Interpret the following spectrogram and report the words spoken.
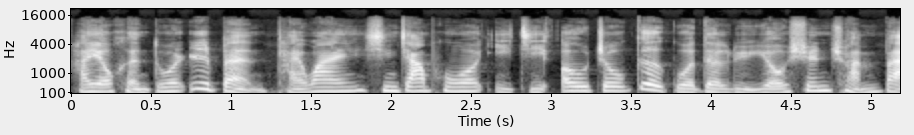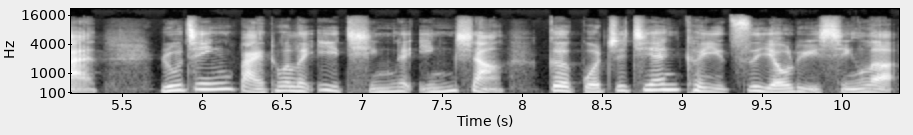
还有很多日本、台湾、新加坡以及欧洲各国的旅游宣传版。如今摆脱了疫情的影响，各国之间可以自由旅行了。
